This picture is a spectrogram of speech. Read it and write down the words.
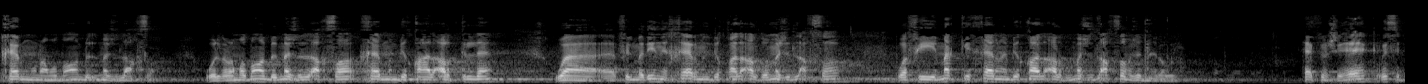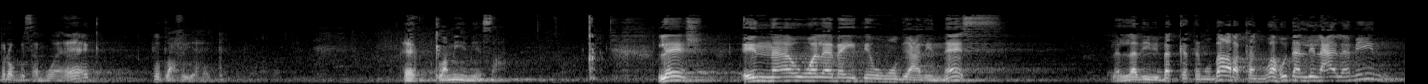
خير من رمضان بالمسجد الأقصى. والرمضان بالمسجد الأقصى خير من بقاع الأرض كلها وفي المدينة خير من بقاع الأرض والمسجد الأقصى وفي مكة خير من بقاع الأرض والمسجد الأقصى والمسجد النبوي. هيك تمشي هيك ريسيبروك بسموها هيك تطلع فيها هيك. هيك تطلع مية مية صح ليش؟ إن أول بيت وضع للناس. للذي ببكة مباركا وهدى للعالمين.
